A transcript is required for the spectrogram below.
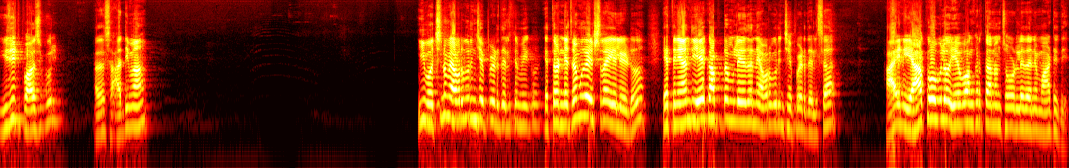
ఈజ్ ఇట్ పాసిబుల్ అదే సాధ్యమా? ఈ వచనం ఎవరి గురించి చెప్పాడు తెలుసా మీకు? ఇతడు నిజముగా ఇస్రాయేలీయుడు ఇతని అంది ఏ కపటం లేదని ఎవరి గురించి చెప్పాడు తెలుసా? ఆయన యాకోబులో ఏ వంకరతనం చూడలేదనే మాట ఇది.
